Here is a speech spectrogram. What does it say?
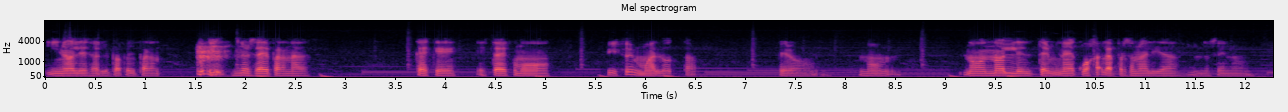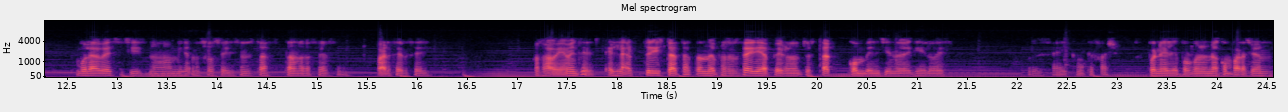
y no le sale el papel para no le sale para nada. Que es que esta es como sí soy malota, pero no no no le termina de cuajar la personalidad, no sé, no vos la ves y dices, no amiga, no sos serio, no estás tratando de hacerse, parecer serio. O sea, obviamente es la actriz está tratando de parecer seria, pero no te está convenciendo de que lo es. Entonces ahí como que falla. Ponele, por poner una comparación,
